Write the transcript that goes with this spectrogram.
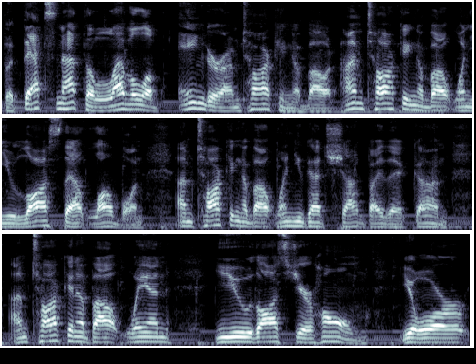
But that's not the level of anger I'm talking about. I'm talking about when you lost that loved one. I'm talking about when you got shot by that gun. I'm talking about when you lost your home, your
